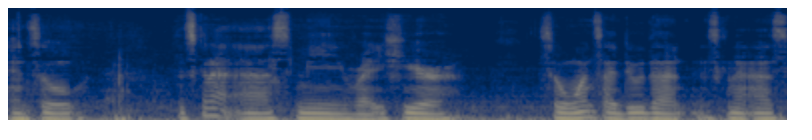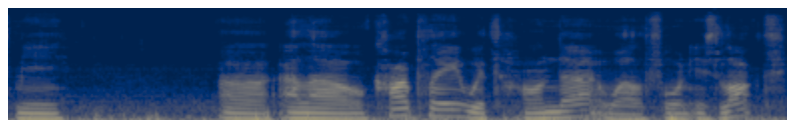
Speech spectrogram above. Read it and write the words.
And so it's gonna ask me right here. So once I do that it's gonna ask me uh, allow CarPlay with Honda while phone is locked.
